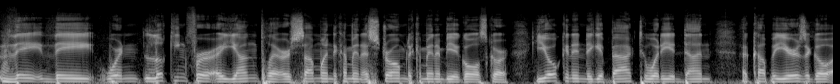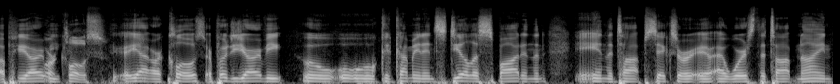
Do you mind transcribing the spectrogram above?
they they were looking for a young player or someone to come in, a Strome to come in and be a goal scorer. Jokinen to get back to what he had done a couple years ago. A Pujärvi, or close, yeah, or close, or Pujärvi who who could come in and steal a spot in the in the top six or uh, at worst the top nine,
